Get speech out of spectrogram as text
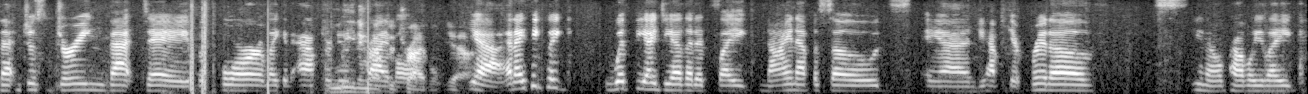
that just during that day before like an afternoon Leading tribal. up to tribal, yeah. Yeah, and I think like with the idea that it's like nine episodes and you have to get rid of, you know, probably like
